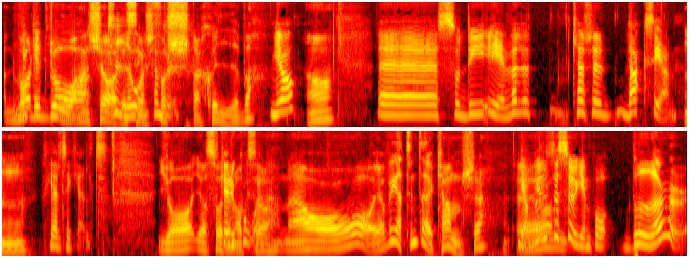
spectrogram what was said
Var det då var han körde sin typ. första skiva? Ja, Ja. eh, så det är väl kanske dags igen Mm. helt enkelt. Ja, jag såg Ska den du gå, också. eller? Nå, jag vet inte, kanske. Jag blir Eh, lite sugen på Blur.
